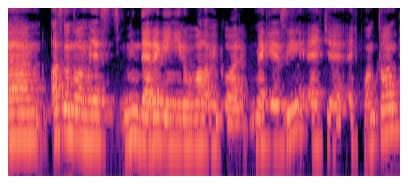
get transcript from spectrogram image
Um, azt gondolom, hogy ezt minden regényíró valamikor megérzi egy, egy ponton,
